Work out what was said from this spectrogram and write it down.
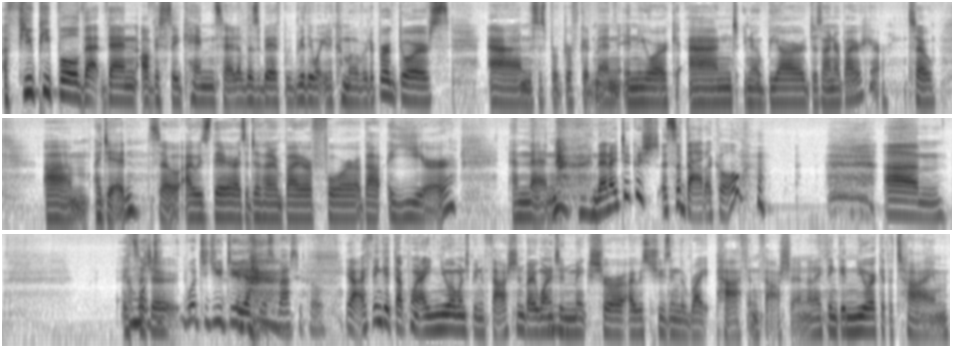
a few people that then obviously came and said, Elizabeth, we really want you to come over to Bergdorf's. And this is Bergdorf Goodman in New York and, you know, be our designer buyer here. So um, I did. So I was there as a designer buyer for about a year. And then, then I took a, a sabbatical. um, and what did, what did, you do yeah. for your sabbatical? Yeah, I think at that point I knew I wanted to be in fashion, but I wanted mm. to make sure I was choosing the right path in fashion. And I think in New York at the time,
